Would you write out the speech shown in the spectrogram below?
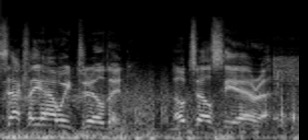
Exactly how we drilled it. Hotel Sierra.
